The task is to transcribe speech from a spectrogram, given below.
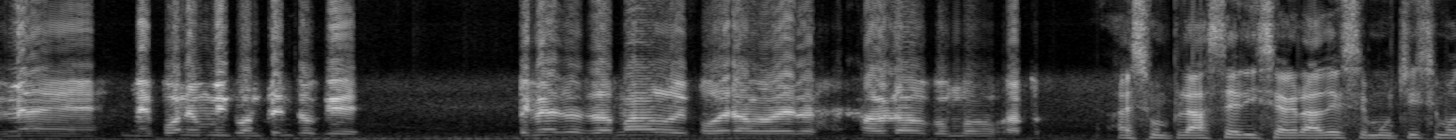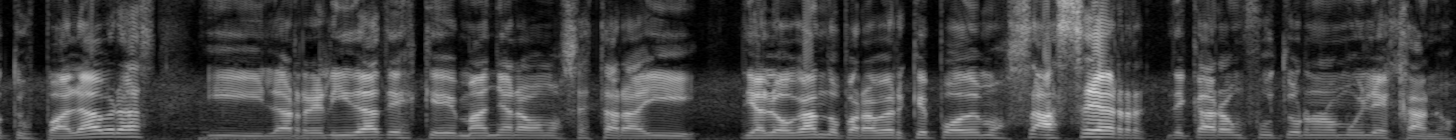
me, me pone muy contento que, que me hayas llamado y poder haber hablado con vos un rato. Es un placer y se agradece muchísimo tus palabras y la realidad es que mañana vamos a estar ahí dialogando para ver qué podemos hacer de cara a un futuro no muy lejano.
